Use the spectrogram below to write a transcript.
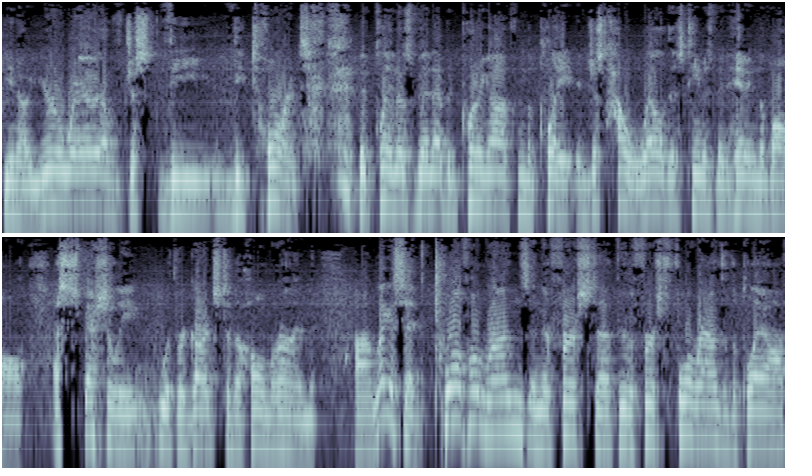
you know, you're aware of just the the torrent that Plano's been have been putting on from the plate and just how well this team has been hitting the ball, especially with regards to the home run. Um, like I said, 12 home runs in their first uh, through the first four rounds of the playoffs.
